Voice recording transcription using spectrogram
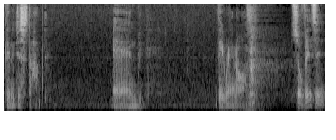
then it just stopped. And they ran off. So, Vincent,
